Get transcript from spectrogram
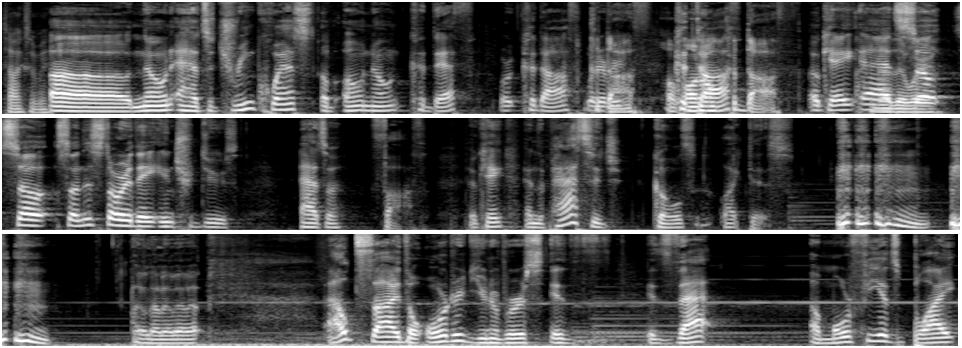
Talk to me. uh, known as a dream quest of unknown Kadeth or Kadath, whatever. Kadath. Kadath. Kadath. Okay, and Another so word. so so in this story they introduce as a thoth. Okay, and the passage goes like this. Outside the ordered universe is is that amorphous blight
